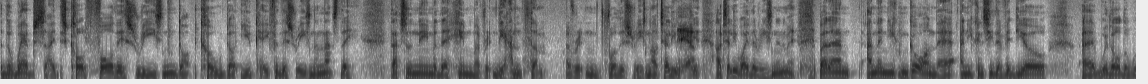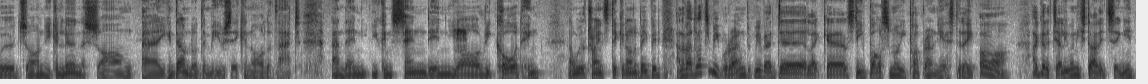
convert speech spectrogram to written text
the website. It's called forthisreason.co.uk for this reason, and that's the that's the name of the hymn I've written, the anthem I've written for this reason. I'll tell you Yeah. why. I'll tell you why the reason in a minute. But um, and then you can go on there and you can see the video uh, with all the words on. You can learn the song. Uh, you can download the music and all of that, and then you can send in your recording, and we'll try and stick it on a big video. And I've had lots of people around. We've had uh, like uh, Steve Balsamo. He popped round yesterday. Oh, I got to tell you when he started singing,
